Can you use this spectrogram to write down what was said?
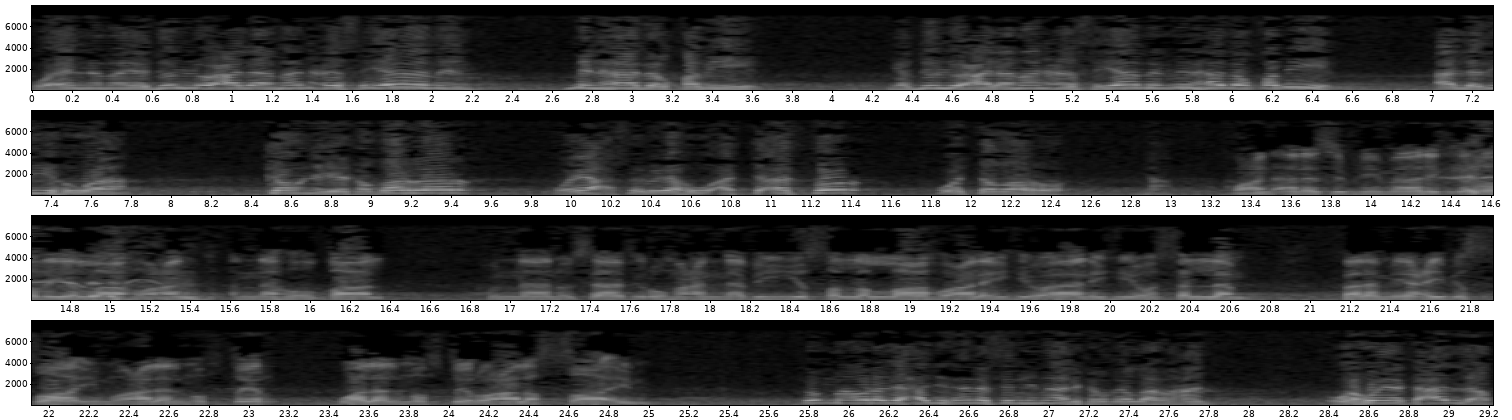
وإنما يدل على منع صيام من هذا القبيل. يدل على منع صيام من هذا القبيل الذي هو كونه يتضرر ويحصل له التأثر والتضرر. نعم. وعن أنس بن مالك رضي الله عنه أنه قال كنا نسافر مع النبي صلى الله عليه وآله وسلم فلم يعب الصائم على المفطر ولا المفطر على الصائم. ثم اورد حديث أنس بن مالك رضي الله عنه وهو يتعلق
